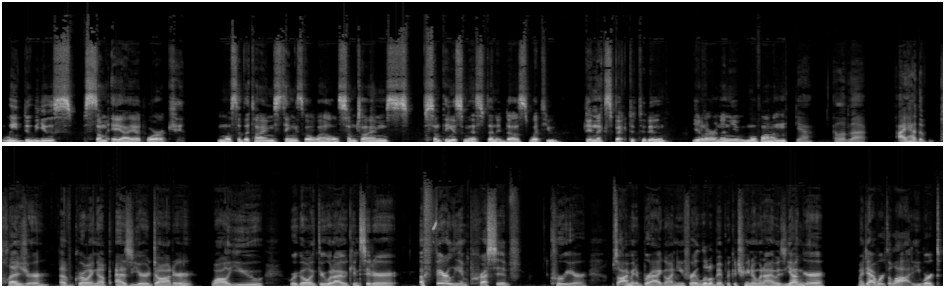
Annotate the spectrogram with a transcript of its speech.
We do use some AI at work. Most of the times things go well. Sometimes something is missed and it does what you didn't expect it to do. You learn and you move on. Yeah, I love that. I had the pleasure of growing up as your daughter while you were going through what I would consider a fairly impressive career. So I'm going to brag on you for a little bit. But Katrina, when I was younger, my dad worked a lot. He worked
